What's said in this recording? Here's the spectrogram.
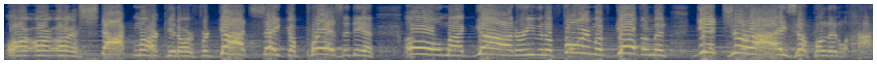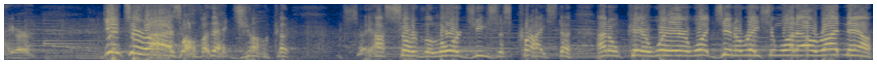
or, or, or, a stock market or, for God's sake, a president, oh my God, or even a form of government, get your eyes up a little higher. Get your eyes off of that junk. Say, I serve the Lord Jesus Christ. Uh, I don't care where, what generation, what hour, right now.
